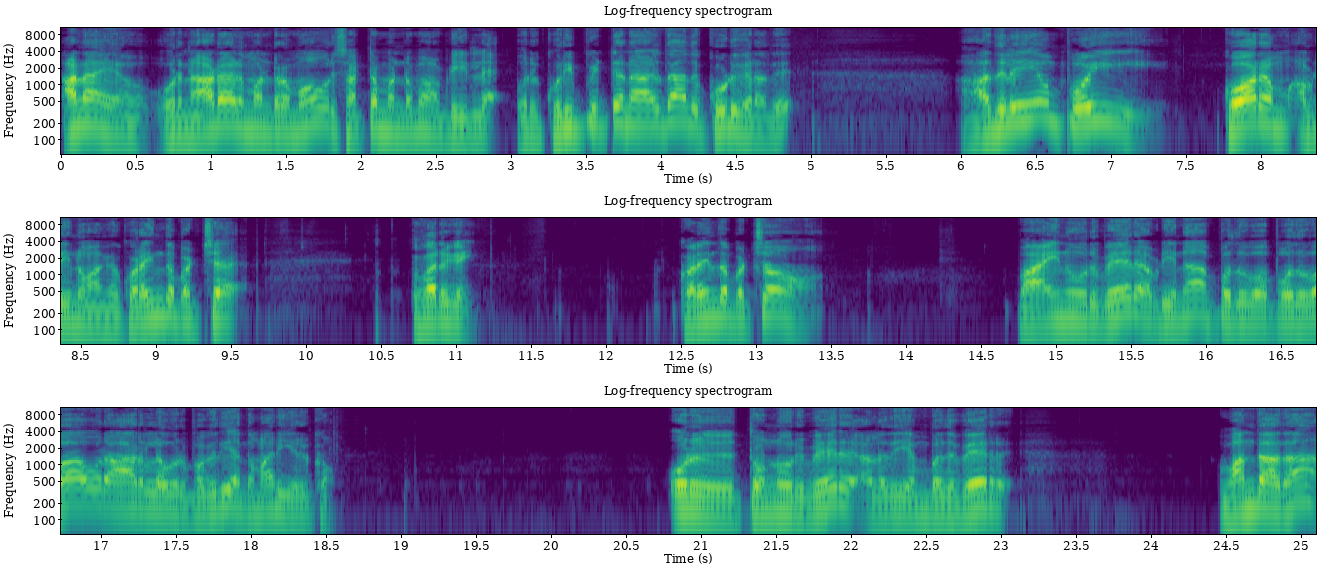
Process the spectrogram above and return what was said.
ஆனால் ஒரு நாடாளுமன்றமோ ஒரு சட்டமன்றமோ அப்படி இல்லை. ஒரு குறிப்பிட்ட நாள் தான் அது கூடுகிறது. அதுலேயும் போய் கோரம் அப்படின்னு வாங்க குறைந்தபட்ச வருகை. குறைந்தபட்சம் இப்போ ஐநூறு பேர் அப்படின்னா பொதுவாக பொதுவாக ஒரு ஆறில் ஒரு பகுதி அந்த மாதிரி இருக்கும். ஒரு தொண்ணூறு பேர் அல்லது எண்பது பேர் வந்தால் தான்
